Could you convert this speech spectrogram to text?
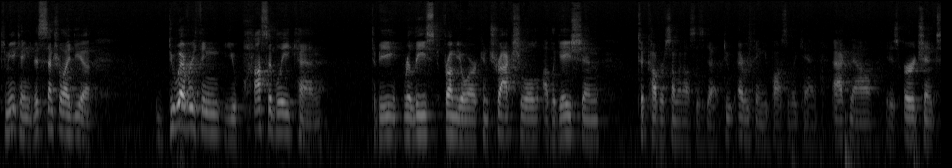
communicating this central idea do everything you possibly can to be released from your contractual obligation to cover someone else's debt. Do everything you possibly can. Act now. It is urgent.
